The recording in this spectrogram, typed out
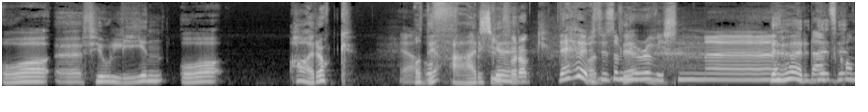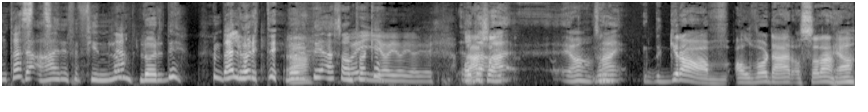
og uh, fiolin og hardrock. Ja, Og det uff. er ikke Symforrock. det høres ut som det- Eurovision uh, det, hører, Dance det, Contest. det er Finland. Finland. Lordi. Det er Lordi. Lordi er Oi, soundtracket. oi, oi, oi. Og Det er sånn- Ja. Sånn gravalvor der også, da. Ja.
